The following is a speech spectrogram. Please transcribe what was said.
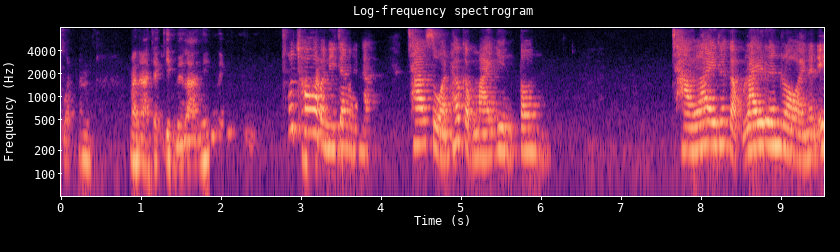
ผลมัน มันอาจจะกินเวลานิดนึงก็ชอบอันนี้จังเลยค่ะชาวสวนเท่ากับไม้ยืนต้น ชาวไร่เท่ากับไร่เลื่อนลอยนั่นเอ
